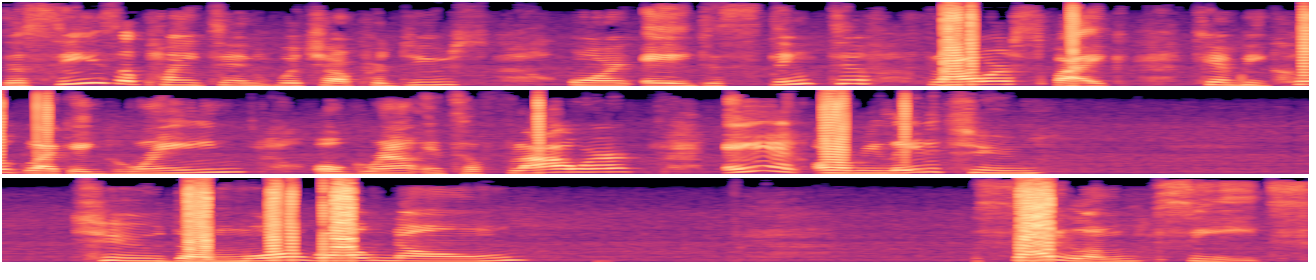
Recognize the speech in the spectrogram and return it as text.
The seeds of plankton, which are produced on a distinctive flower spike, can be cooked like a grain or ground into flour and are related to to the more well-known psyllium seeds,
